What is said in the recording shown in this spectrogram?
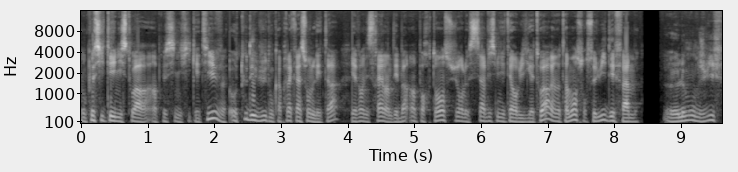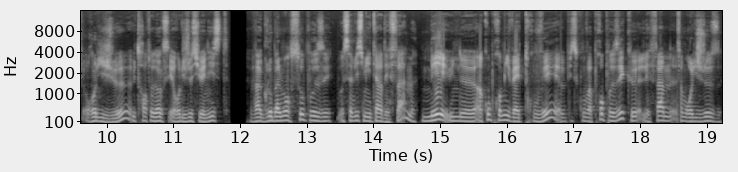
On peut citer une histoire un peu significative. Au tout début, donc après la création de l'État, il y avait en Israël un débat important sur le service militaire obligatoire et notamment sur celui des femmes. Euh, le monde juif religieux, ultra-orthodoxe et religieux sioniste, va globalement s'opposer au service militaire des femmes, mais un compromis va être trouvé, euh, puisqu'on va proposer que les femmes, religieuses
